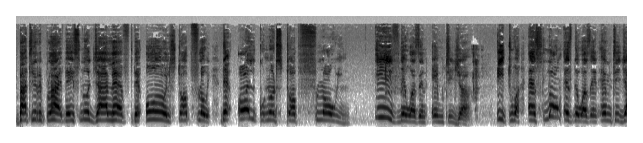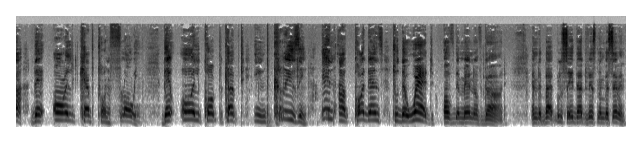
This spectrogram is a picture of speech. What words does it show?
But he replied, There is no jar left. The oil stopped flowing. The oil could not stop flowing if there was an empty jar. It was as long as there was an empty jar, the oil kept on flowing. The oil kept increasing in accordance to the word of the man of God. And the Bible said that, verse number seven.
